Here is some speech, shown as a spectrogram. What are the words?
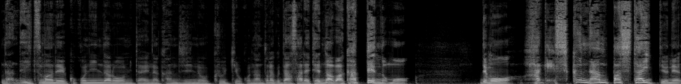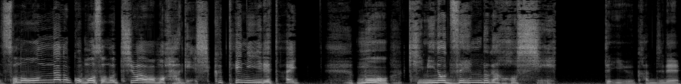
なんでいつまでここにいんだろう？みたいな感じの空気をこうなんとなく出されてんのは分かってんのもう。でも、激しくナンパしたいっていうね、その女の子もそのチワワも激しく手に入れたい。もう、君の全部が欲しいっていう感じで、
